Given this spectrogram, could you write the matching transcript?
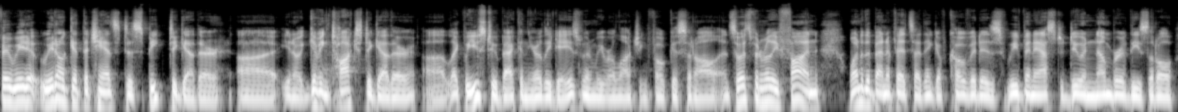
but we we don't get the chance to speak together, uh, you know, giving talks together uh, like we used to back in the early days when we were launching Focus and all. And so it's been really fun. One of the benefits I think of COVID is we've been asked to do a number of these little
